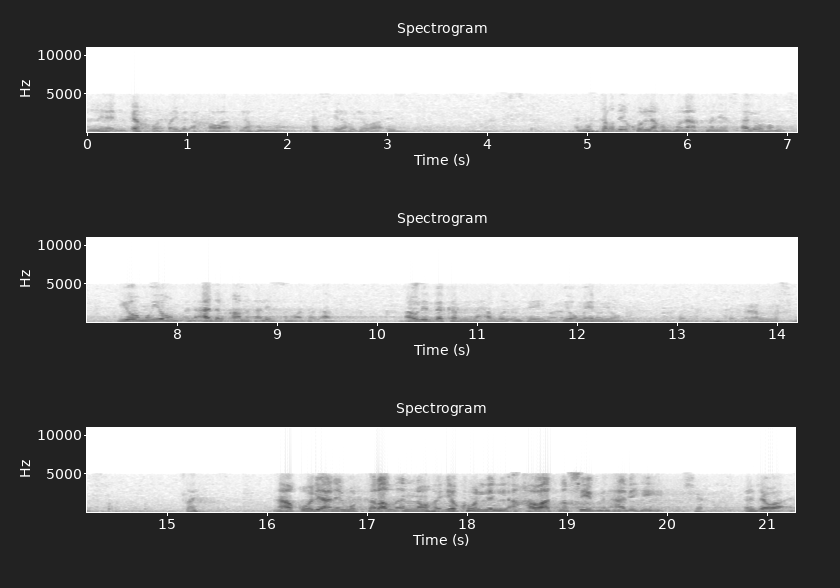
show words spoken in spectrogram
للإخوة. طيب الأخوات لهم أسئلة وجوائز. المفترض يكون لهم هناك من يسألهم يوم ويوم. العدل قامت عليه السماوات والأرض. أو للذكر مثل حظ الأنثيين. يومين ويوم. طيب. أقول يعني المفترض أنه يكون للأخوات نصيب من هذه الجوائز.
